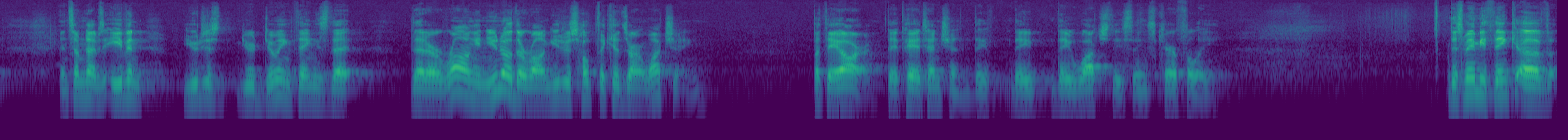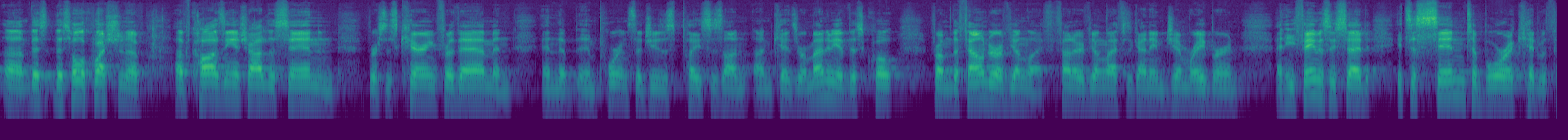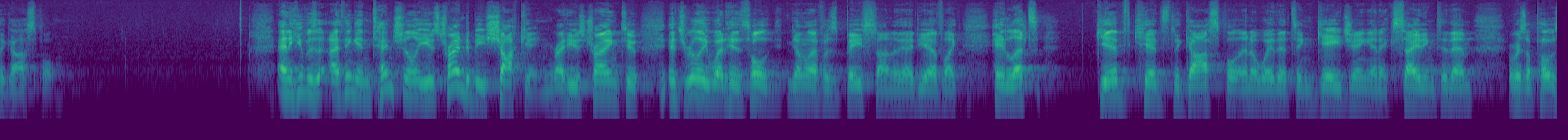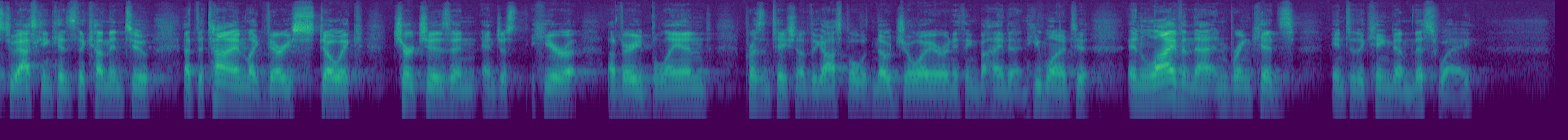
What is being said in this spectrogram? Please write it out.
And sometimes even you just, you're doing things that, that are wrong and you know they're wrong, you just hope the kids aren't watching. But they are. They pay attention. They, they, they watch these things carefully. This made me think of um, this, this whole question of, of causing a child to sin and versus caring for them and, and the, the importance that Jesus places on, on kids. It reminded me of this quote from the founder of Young Life. The founder of Young Life is a guy named Jim Rayburn, and he famously said, It's a sin to bore a kid with the gospel. And he was, I think, intentionally, he was trying to be shocking, right? He was trying to, it's really what his whole young life was based on the idea of like, hey, let's, give kids the gospel in a way that's engaging and exciting to them, or as opposed to asking kids to come into, at the time, like very stoic churches and, and just hear a, a very bland presentation of the gospel with no joy or anything behind it. And he wanted to enliven that and bring kids into the kingdom this way.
